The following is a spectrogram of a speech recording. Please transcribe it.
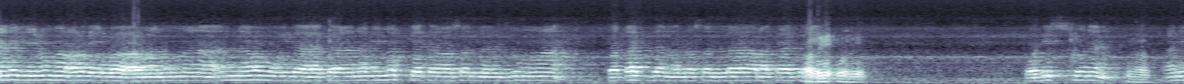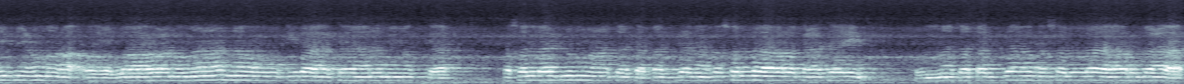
عن ابن عمر رضي الله عنهما أنه إذا كان بمكة وصلى الجمعة تقدم فصلى ركعتين. وفي السنن نعم. عن ابن عمر رضي الله عنهما أنه إذا كان بمكة فصلى الجمعة تقدم فصلى ركعتين ثم تقدم فصلى أربعا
